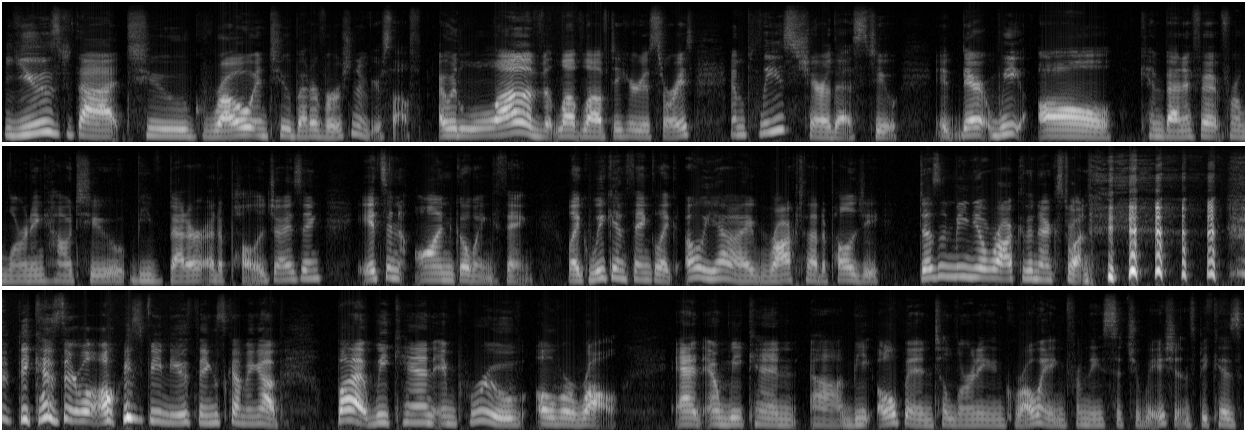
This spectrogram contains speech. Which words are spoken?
used that to grow into a better version of yourself? I would love, love, love to hear your stories. And please share this too. It, there, we all can benefit from learning how to be better at apologizing. It's an ongoing thing. Like we can think like, oh yeah, I rocked that apology. Doesn't mean you'll rock the next one. because there will always be new things coming up. But we can improve overall. And, and we can uh, be open to learning and growing from these situations because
